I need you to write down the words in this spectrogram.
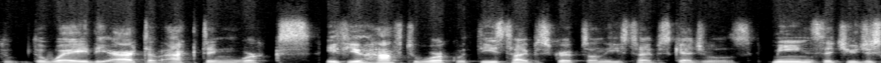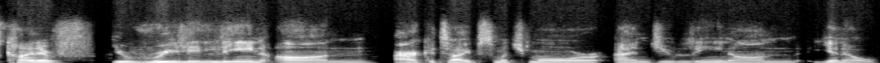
the- the way the art of acting works if you have to work with these type of scripts on these type of schedules means that you just kind of you really lean on archetypes much more and you lean on you know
